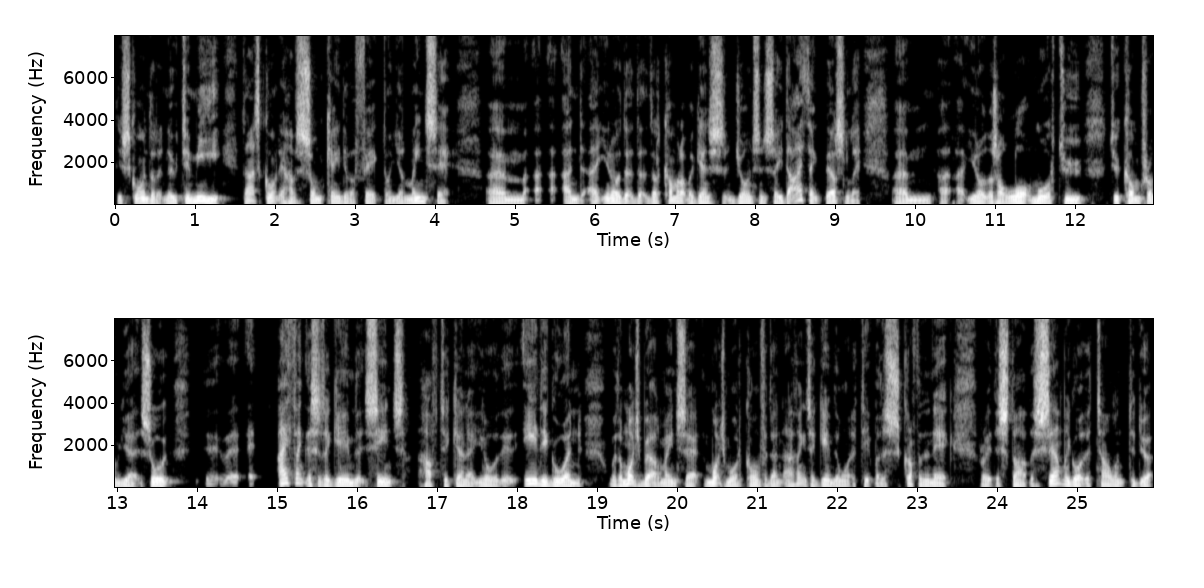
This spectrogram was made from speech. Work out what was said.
They've squandered it. Now, to me, that's going to have some kind of effect on your mindset. Um, and uh, you know they're coming up against St Johnstone's side. I think personally, um, uh, uh, you know, there's a lot more to to come from yet. So. Uh, I think this is a game that Saints have to kind of, you know, A, they go in with a much better mindset, much more confident. I think it's a game they want to take by the scruff of the neck right at the start. They've certainly got the talent to do it.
